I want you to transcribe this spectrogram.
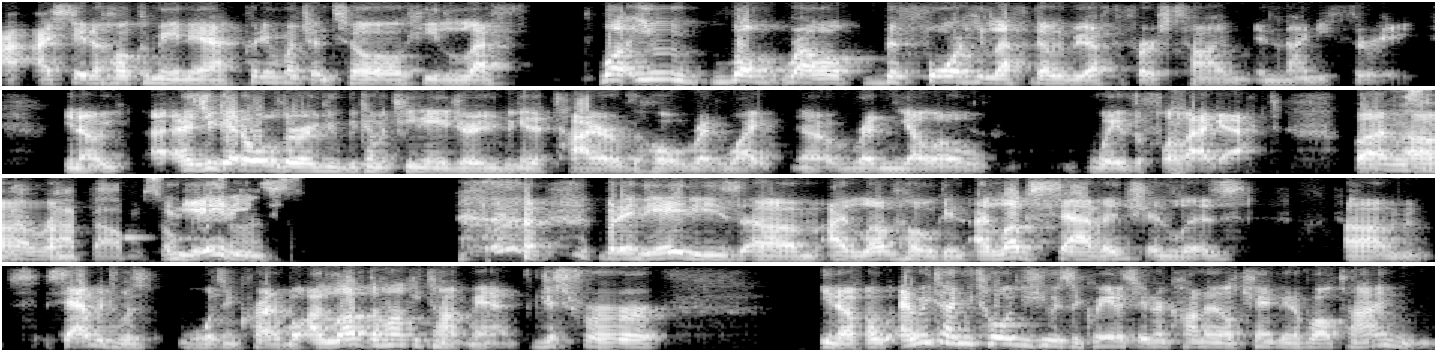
I, I stayed a Hulkamaniac pretty much until he left. Well, even well, well before he left WWF the first time in '93. You know, as you get older, you become a teenager, you begin to tire of the whole red, white, uh, red and yellow wave the flag act. But um, that rap album so in the '80s, but in the '80s, um, I love Hogan. I love Savage and Liz. Um, Savage was was incredible. I love the Honky Tonk Man just for you know every time he told you he was the greatest intercontinental champion of all time.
